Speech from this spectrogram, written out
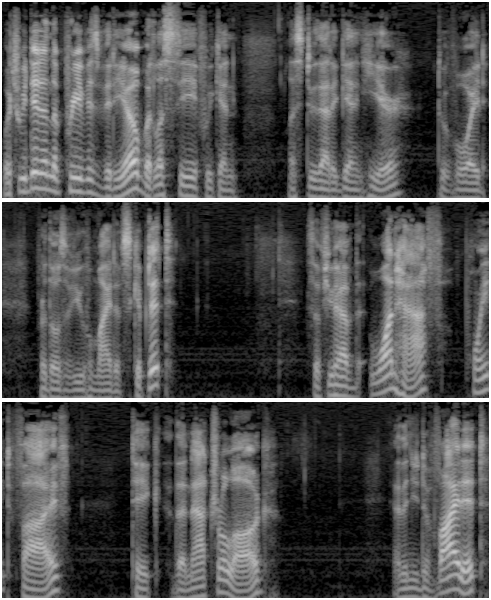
which we did in the previous video, but let's see if we can, let's do that again here to avoid for those of you who might have skipped it. So if you have 1 half 0.5, take the natural log, and then you divide it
